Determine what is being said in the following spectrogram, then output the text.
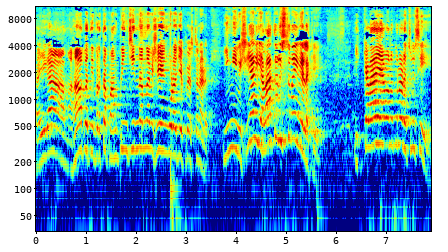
పైగా ఆ మహాపతి వ్రత పంపించిందన్న విషయం కూడా చెప్పేస్తున్నాడు. ఇన్ని విషయాలు ఎలా తెలుస్తున్నాయి వీళ్ళకి? ఇక్కడ ఏమనుకున్నాడు చూసి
